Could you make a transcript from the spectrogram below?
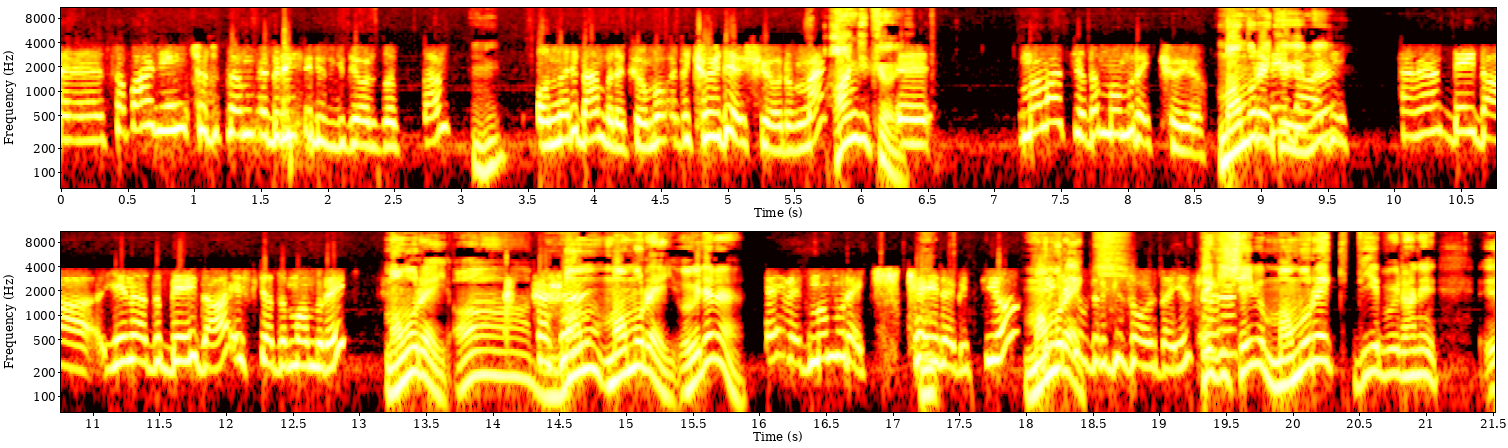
Ee, sabahleyin çocuklarımla birlikte biz gidiyoruz okuldan. Onları ben bırakıyorum. Bu arada köyde yaşıyorum ben. Hangi köy? Ee, Malatya'da Mamurek köyü. Mamurek köyü Beydağ mü? değil. Hı hı, Beydağ, yeni adı Beydağ, eski adı Mamurek. Mamurey. Aa, Mam- Mamurey öyle mi? Evet Mamurek K ile bitiyor. Mamurek. Yıldır biz oradayız. Peki şey mi Mamurek diye böyle hani e,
